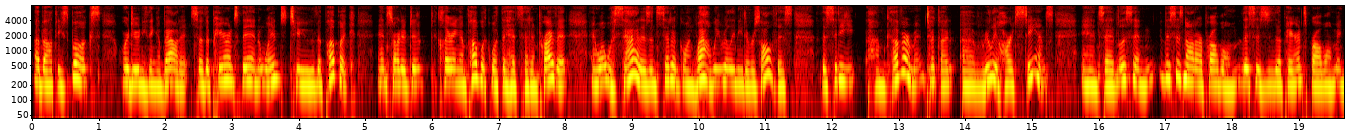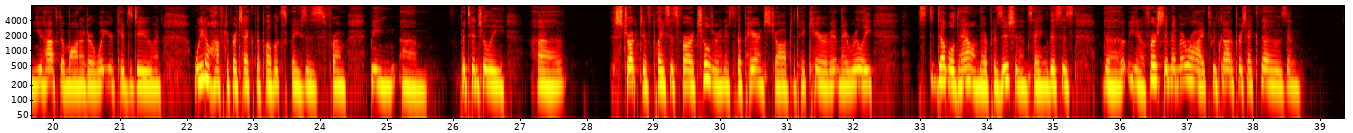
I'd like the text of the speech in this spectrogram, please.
about these books or do anything about it. So the parents then went to the public and started de- declaring in public what they had said in private. And what was sad is instead of going, wow, we really need to resolve this, the city um, government took a, a really hard stance and said, listen, this is not our problem. This is the parents' problem, and you have to monitor what your kids do. And we don't have to protect the public spaces from being um, potentially. Uh, destructive places for our children. It's the parents' job to take care of it. And they really double down their position and saying this is the you know First Amendment rights. We've got to protect those and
